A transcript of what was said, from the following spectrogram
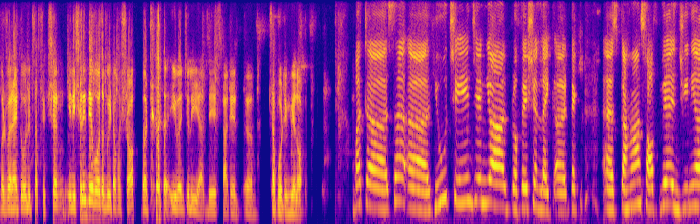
But when I told it's a fiction, initially there was a bit of a shock, but eventually, yeah, they started um, supporting me a lot. But uh, sir, uh, huge change in your profession, like uh, tech, uh, kahan software engineer.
